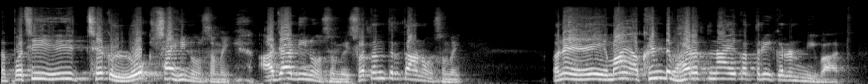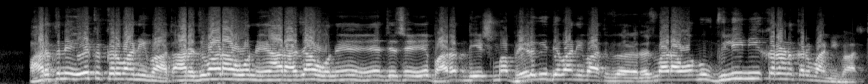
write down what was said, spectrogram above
પછી છેક લોકશાહીનો સમય, આઝાદીનો સમય, સ્વતંત્રતાનો સમય. અને એમાં અખંડ ભારતના એકત્રીકરણની વાત, ભારતને એક કરવાની વાત, આ રજવાડાઓને, આ રાજાઓને જે છે એ ભારત દેશમાં ભેળવી દેવાની વાત રજવાડાઓનું વિલીનીકરણ કરવાની વાત.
